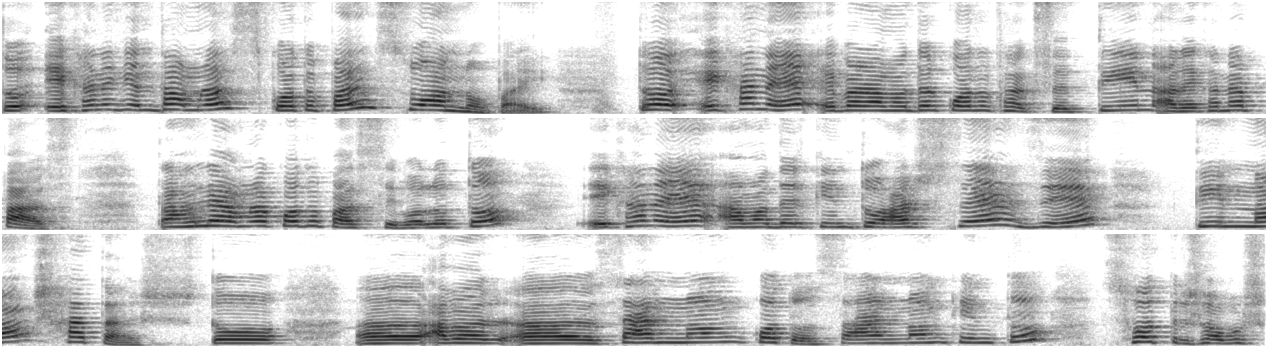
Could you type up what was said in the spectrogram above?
তো এখানে কিন্তু আমরা কত পাই? চুয়ান্ন পাই। তো এখানে এবার আমাদের কত থাকছে? তিন আর এখানে পাঁচ। তাহলে আমরা কত পাচ্ছি বলো তো? এখানে আমাদের কিন্তু আসছে যে তিন নং সাতাশ। তো আবার চার নং কত? চার নং কিন্তু ছত্রিশ, অবশ্য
